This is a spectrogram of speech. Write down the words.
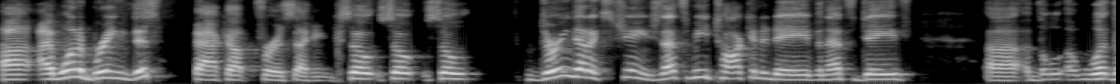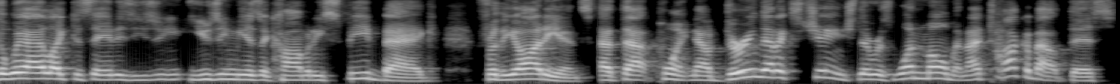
uh, I want to bring this back up for a second. So, so, so during that exchange, that's me talking to Dave and that's Dave uh, the, what, the way I like to say it is using, using me as a comedy speed bag for the audience at that point. Now, during that exchange, there was one moment. I talk about this.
